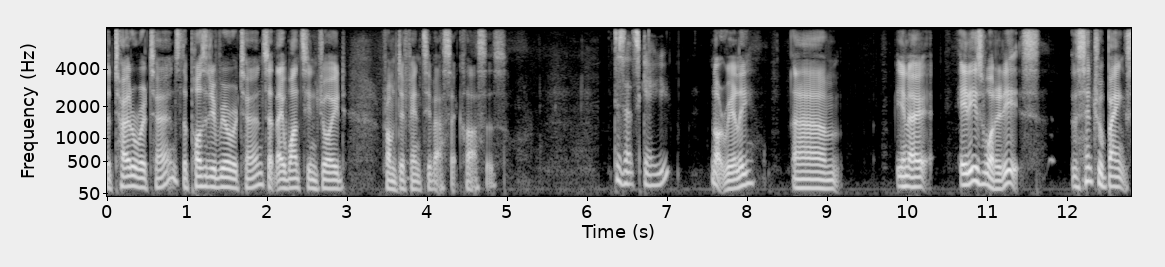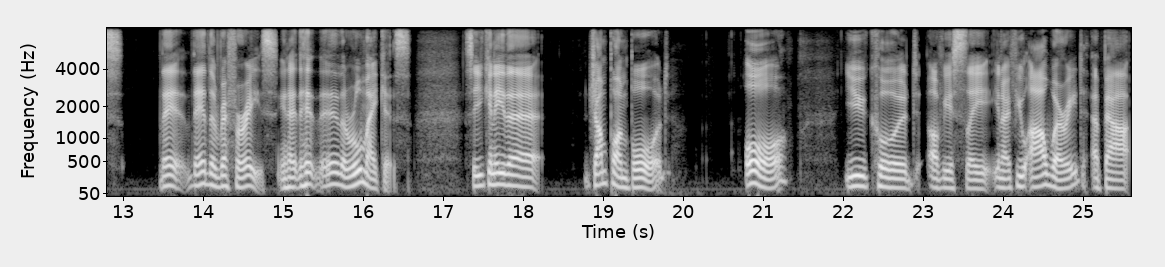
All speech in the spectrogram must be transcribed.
the total returns, the positive real returns that they once enjoyed from defensive asset classes. Does that scare you? Not really. Um, you know, it is what it is. The central banks they're they're the referees. You know, they're, they're the rule makers. So you can either jump on board, or you could obviously, you know, if you are worried about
